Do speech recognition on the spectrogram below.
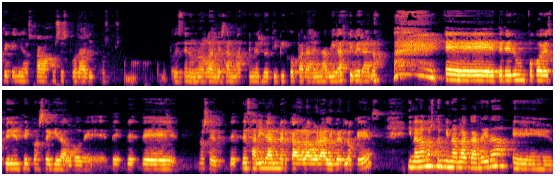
pequeños trabajos esporádicos, pues como, puede ser unos grandes almacenes, lo típico para en Navidad y verano, eh, tener un poco de experiencia y conseguir algo de, no sé, de, salir al mercado laboral y ver lo que es. Y nada más terminar la carrera, eh,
